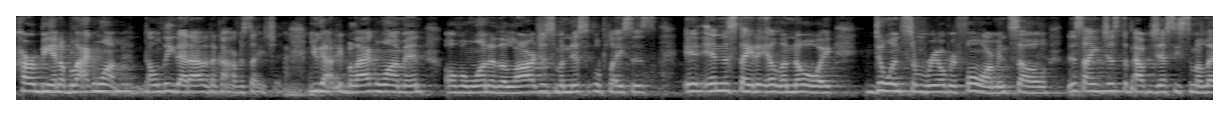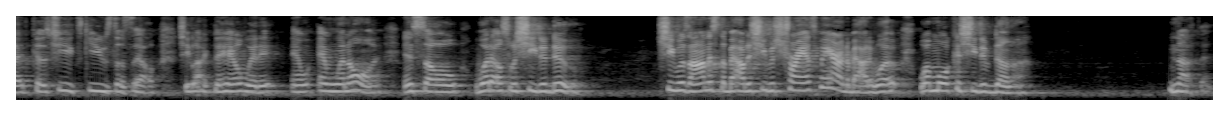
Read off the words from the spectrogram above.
her being a black woman. Don't leave that out of the conversation. You got a black woman over one of the largest municipal places in, in state of Illinois doing some real reform. And so this ain't just about Jessie Smollett because she excused herself. She like the hell with it and, and went on. And so what else was she to do? She was honest about it. She was transparent about it. What, what more could she have done? Nothing.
